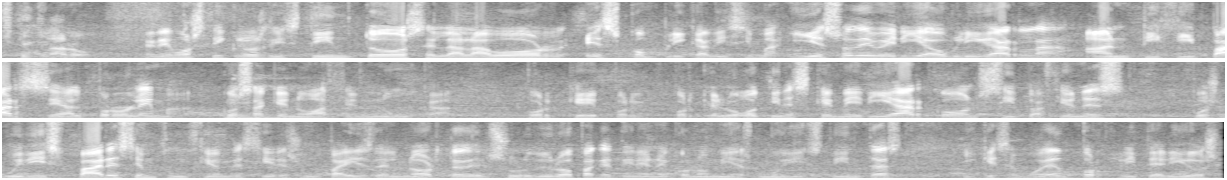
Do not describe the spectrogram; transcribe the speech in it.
Es que claro, Tenemos ciclos distintos, la labor es complicadísima y eso debería obligarla a anticiparse al problema, cosa que no hacen nunca. Porque, por- porque luego tienes que mediar con situaciones pues muy dispares en función de si eres un país del norte o del sur de Europa que tienen economías muy distintas y que se mueven por criterios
